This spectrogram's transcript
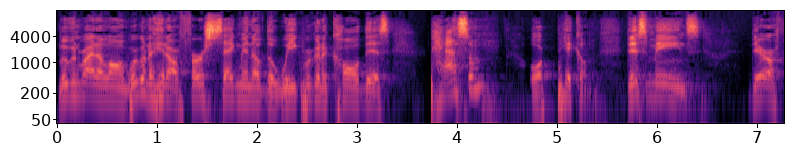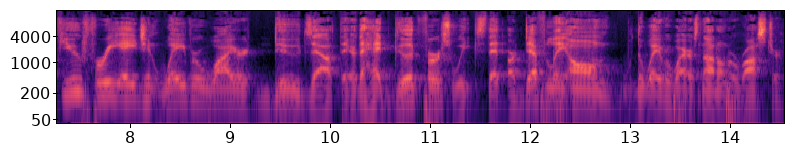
moving right along, we're going to hit our first segment of the week. We're going to call this Pass 'em or Pick 'em. This means there are a few free agent waiver wire dudes out there that had good first weeks that are definitely on the waiver wire. It's not on a roster.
